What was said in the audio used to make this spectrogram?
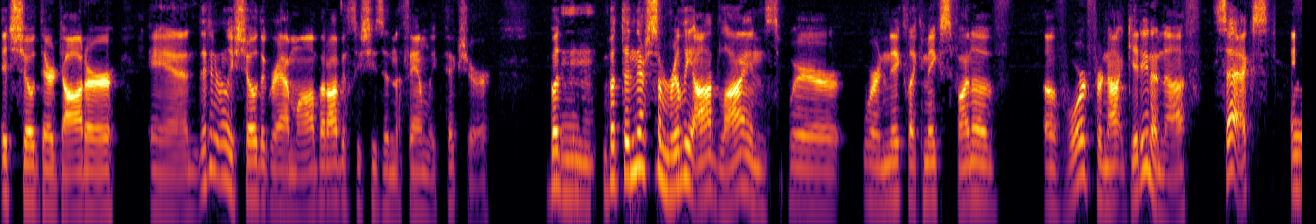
it showed their daughter, and they didn't really show the grandma, but obviously she's in the family picture. But Mm. but then there's some really odd lines where where Nick like makes fun of of Ward for not getting enough sex, and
